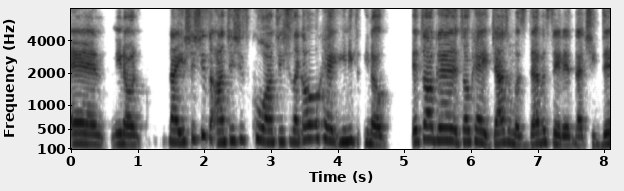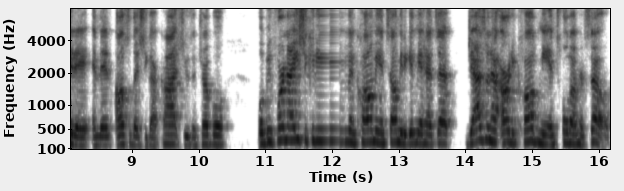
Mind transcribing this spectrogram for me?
And, you know, Naisha, she's an auntie. She's a cool auntie. She's like, oh, okay, you need to, you know, it's all good. It's okay. Jasmine was devastated that she did it. And then also that she got caught. She was in trouble. Well, before Naisha could even call me and tell me to give me a heads up, Jasmine had already called me and told on herself.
